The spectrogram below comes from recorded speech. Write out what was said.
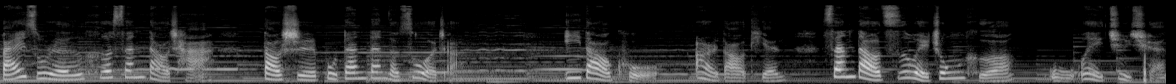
白族人喝三道茶，倒是不单单的坐着，一道苦，二道甜，三道滋味中和，五味俱全。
